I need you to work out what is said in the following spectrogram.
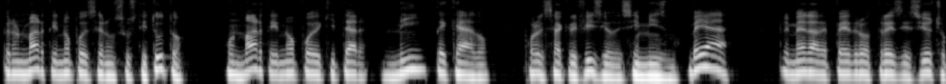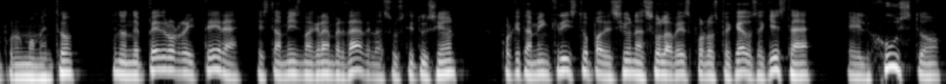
pero un mártir no puede ser un sustituto. Un mártir no puede quitar mi pecado por el sacrificio de sí mismo. Vea Primera de Pedro 3:18 por un momento, en donde Pedro reitera esta misma gran verdad de la sustitución, porque también Cristo padeció una sola vez por los pecados. Aquí está el justo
